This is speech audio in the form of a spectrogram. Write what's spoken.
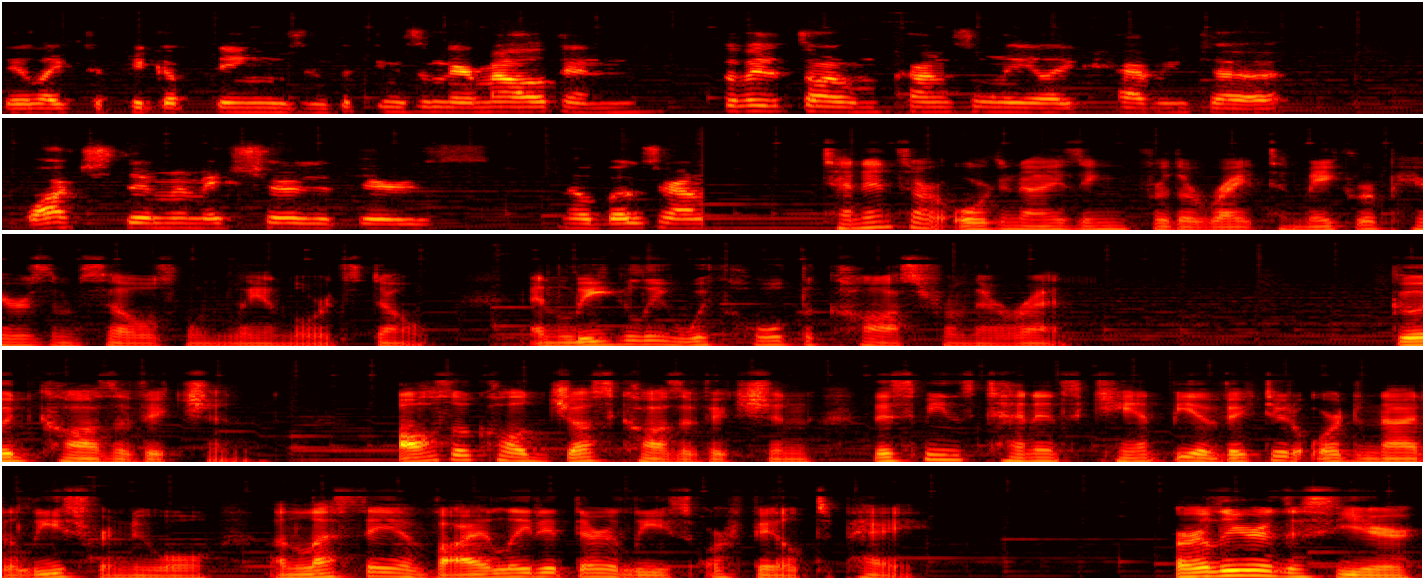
they like to pick up things and put things in their mouth, and so I'm constantly like having to watch them and make sure that there's no bugs around. Tenants are organizing for the right to make repairs themselves when landlords don't, and legally withhold the cost from their rent. Good cause eviction. Also called just cause eviction, this means tenants can't be evicted or denied a lease renewal unless they have violated their lease or failed to pay. Earlier this year,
